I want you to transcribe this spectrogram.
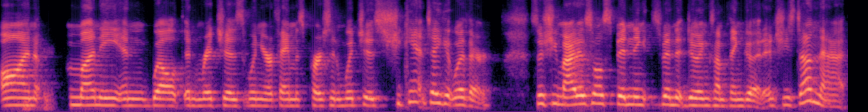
on mm-hmm. money and wealth and riches when you're a famous person, which is she can't take it with her. So she might as well spending spend it doing something good. And she's done that.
